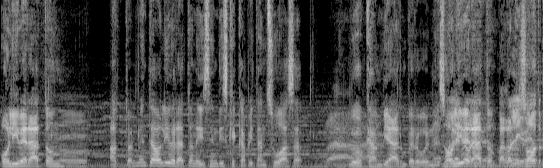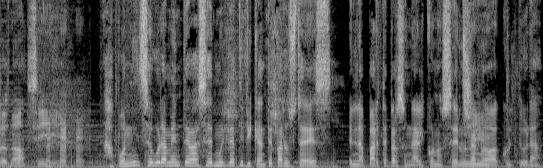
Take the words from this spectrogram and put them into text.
Oliver Atom. Oh, Actualmente a Oliver Atom le dicen disque Capitán Suasa. Ah, Luego cambiaron, pero bueno, es Oliver, Oliver Oliver, Atom para Oliver. nosotros, ¿no? Sí, Japón seguramente va a ser muy gratificante para ustedes en la parte personal conocer una Sí. nueva cultura.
